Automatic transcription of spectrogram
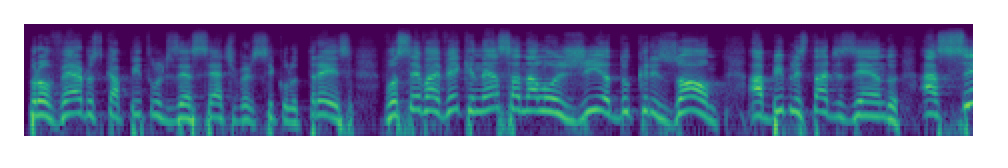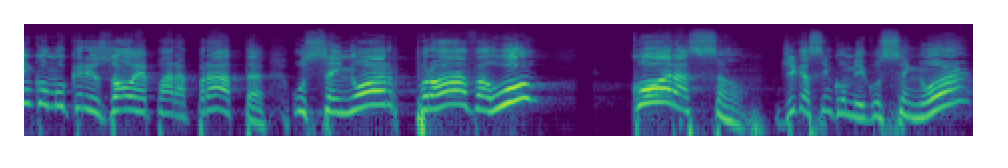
Provérbios capítulo 17, versículo 3, você vai ver que nessa analogia do crisol, a Bíblia está dizendo: assim como o crisol é para a prata, o Senhor prova o coração. Diga assim comigo: o Senhor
